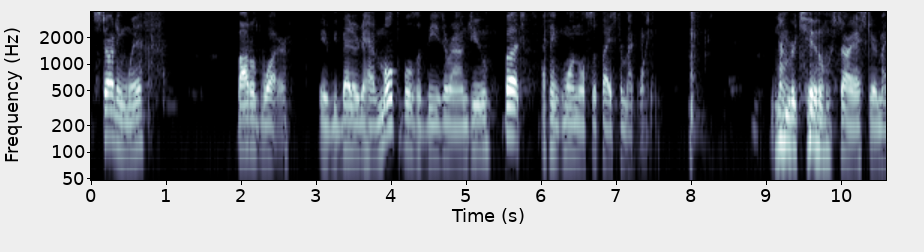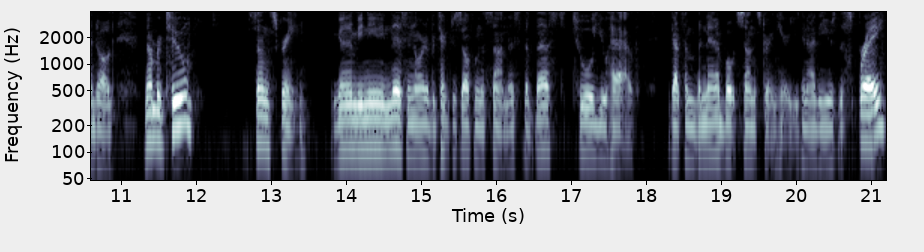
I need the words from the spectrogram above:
Starting with bottled water. It would be better to have multiples of these around you, but I think one will suffice for my point. Number two, sorry I scared my dog. Number two, sunscreen. You're going to be needing this in order to protect yourself from the sun. This is the best tool you have. Got some Banana Boat sunscreen here. You can either use the spray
